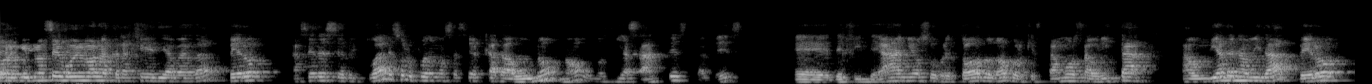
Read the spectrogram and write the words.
porque no se vuelva una tragedia, ¿verdad? Pero hacer ese ritual, eso lo podemos hacer cada uno, ¿no? Unos días antes, tal vez, eh, del fin de año, sobre todo, ¿no? Porque estamos ahorita a un día de Navidad, pero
